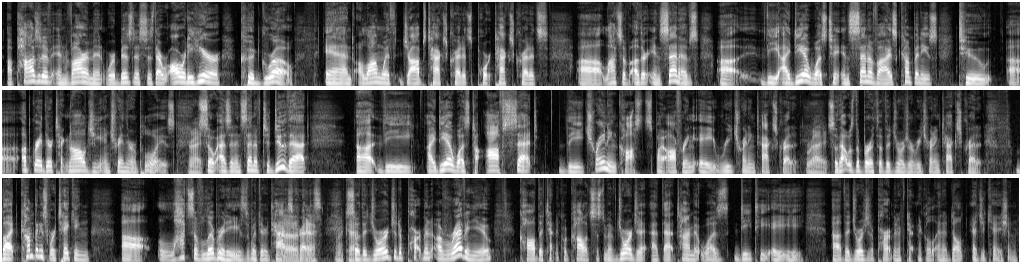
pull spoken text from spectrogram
a positive environment where businesses that were already here could grow. And along with jobs tax credits, port tax credits, uh, lots of other incentives, uh, the idea was to incentivize companies to uh, upgrade their technology and train their employees. Right. So, as an incentive to do that, uh, the idea was to offset the training costs by offering a retraining tax credit. Right. So that was the birth of the Georgia retraining tax credit. But companies were taking uh, lots of liberties with their tax Oh, okay. credits. Okay. So the Georgia Department of Revenue called the Technical College System of Georgia, at that time it was DTAE, uh, the Georgia Department of Technical and Adult Education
